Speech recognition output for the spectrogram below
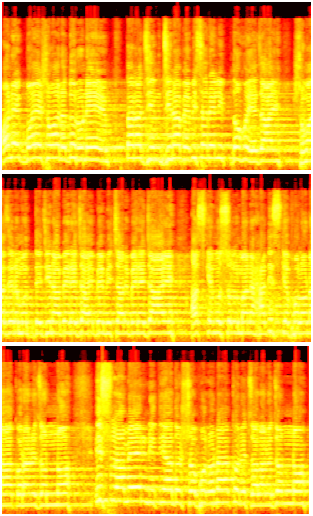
অনেক বয়স হওয়ার দরুনে তারা জিন- বেবিচারে লিপ্ত হয়ে যায়, সমাজের মধ্যে জিনা বেড়ে যায় বেবিচার বেড়ে যায়। আজকে মুসলমান হাদিসকে ফলো না করার জন্য, ইসলামের নীতি আদর্শ ফলো না করে চলার জন্য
